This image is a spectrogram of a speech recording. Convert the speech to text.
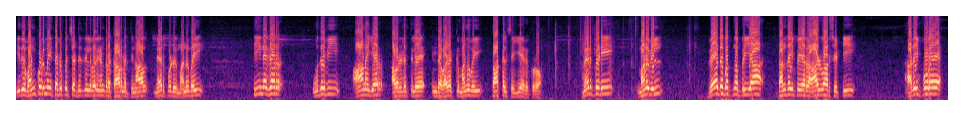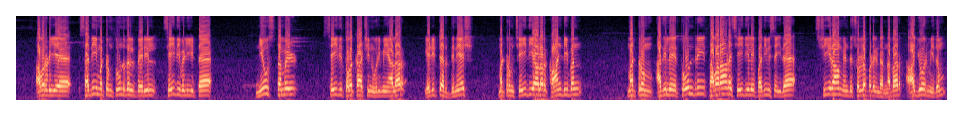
இது வன்கொடுமை தடுப்புச் சட்டத்தில் வருகின்ற காரணத்தினால் மேற்படும் மனுவை டிநகர் உதவி ஆணையர் அவரிடத்திலே இந்த வழக்கு மனுவை தாக்கல் செய்ய இருக்கிறோம். மேற்படி மனுவில் வேதபத்ம பிரியா தந்தை பெயர் ஆழ்வார் செட்டி அதைப் போல அவருடைய சதி மற்றும் தூண்டுதல் பேரில் செய்தி வெளியிட்ட நியூஸ் தமிழ் செய்தி தொலைக்காட்சியின் உரிமையாளர் எடிட்டர் தினேஷ் மற்றும் செய்தியாளர் காண்டிபன் மற்றும் அதிலே தோன்றி தவறான செய்திகளை பதிவு செய்த ஸ்ரீராம் என்று சொல்லப்படுகின்ற நபர் ஆகியோர் மீதும்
